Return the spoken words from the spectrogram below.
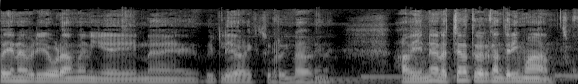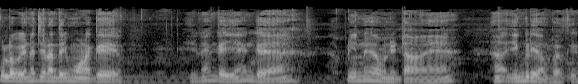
பையனை வெளியே விடாமல் நீங்கள் என்ன வீட்லேயே அடைக்க சொல்கிறீங்களா அப்படின்னு. அவன் என்ன லட்சணத்தில் இருக்கான் தெரியுமா? ஸ்கூலில் போய் என்ன செய்யலாம் தெரியுமா உனக்கு? இல்லைங்க ஏங்க? அப்படி என்னங்க பண்ணிட்டான் அவன்? ஆ எங்கடி அவன் பாக்கு?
